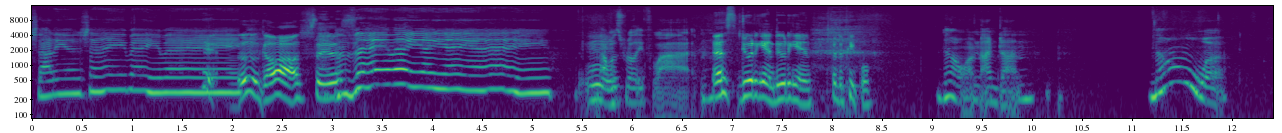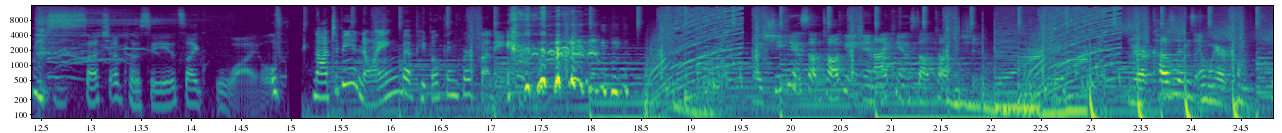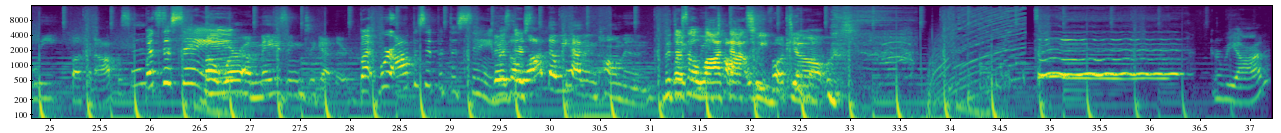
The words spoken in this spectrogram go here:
Shawty and Shea, baby. Ooh, go off, sis. Baby, yeah, yeah, yeah. That Mm. was really flat. Let's do it again. Do it again for the people. No, I'm, I'm done. No. Such a pussy. It's like wild. Not to be annoying, but people think we're funny. Like she can't stop talking and I can't stop talking shit. We are cousins and we are complete fucking opposites. but the same. but we're amazing together. But we're opposite, but the same. There's, Like, a lot that we have in common. But there's Like, a lot that we don't. Are we on?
